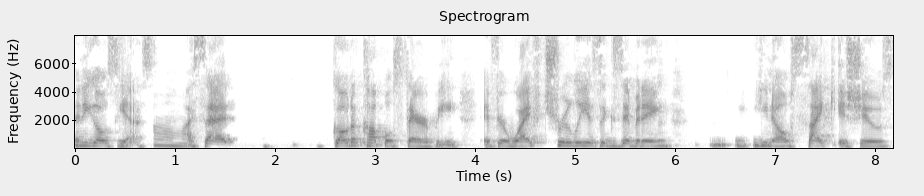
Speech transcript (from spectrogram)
And he goes, Yes. Oh I said, go to couples therapy. If your wife truly is exhibiting, you know, psych issues,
